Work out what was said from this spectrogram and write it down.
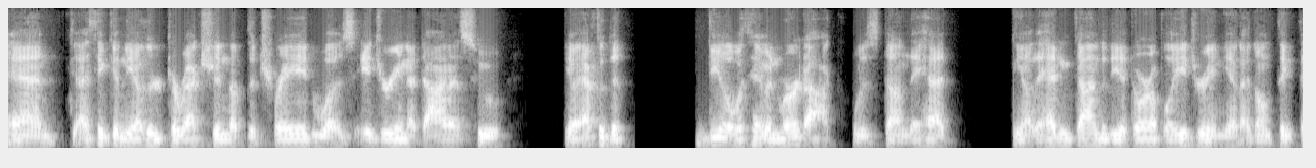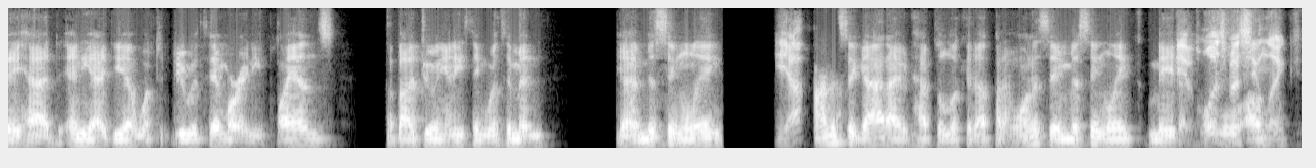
And I think in the other direction of the trade was Adrian Adonis, who, you know, after the deal with him and Murdoch was done, they had, you know, they hadn't gone to the adorable Adrian yet. I don't think they had any idea what to do with him or any plans about doing anything with him. And yeah, Missing Link. Yeah. Honest to God, I would have to look it up, but I want to say Missing Link made it was Missing of, Link.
